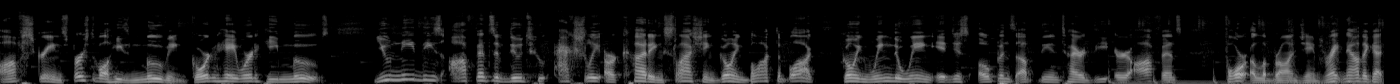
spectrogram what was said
off screens. First of all, he's moving. Gordon Hayward, he moves. You need these offensive dudes who actually are cutting, slashing, going block to block, going wing to wing. It just opens up the entire de- or offense for a LeBron James. Right now, they got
